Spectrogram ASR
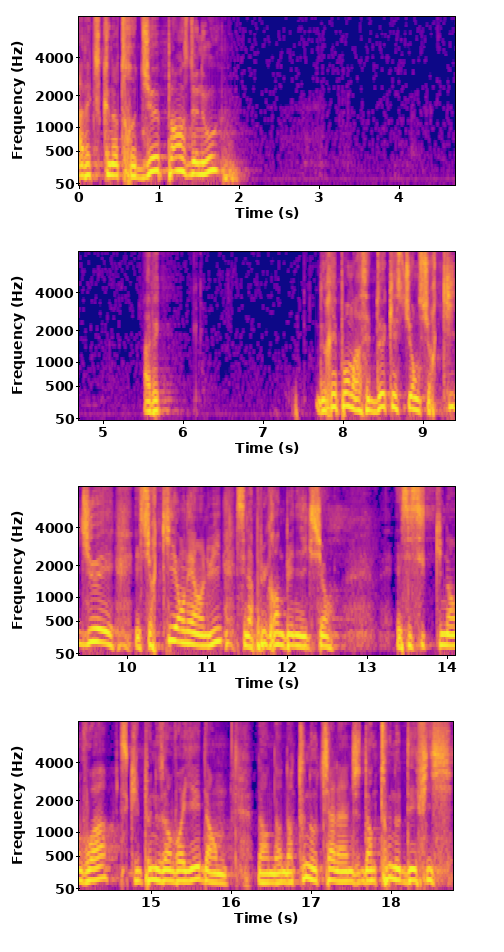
avec ce que notre Dieu pense de nous, avec de répondre à ces deux questions sur qui Dieu est et sur qui on est en lui, c'est la plus grande bénédiction. Et c'est ce qu'il envoie, ce qu'il peut nous envoyer dans, tous nos challenges, dans tous nos défis.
